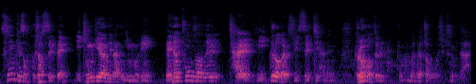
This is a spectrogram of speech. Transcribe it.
스님께서 보셨을 때 이 김기현이라는 인물이 내년 총선을 잘 이끌어갈 수 있을지 하는 그런 것들을 좀 한번 여쭤보고 싶습니다.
